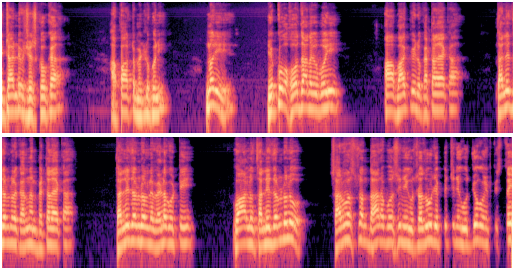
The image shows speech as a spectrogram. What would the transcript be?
ఇట్లాంటివి చేసుకోక అపార్ట్మెంట్లు కొని మరి ఎక్కువ హోదాలకు పోయి ఆ బాకీలు కట్టలేక తల్లిదండ్రులకు అన్నం పెట్టలేక తల్లిదండ్రులను వెళ్ళగొట్టి వాళ్ళు తల్లిదండ్రులు సర్వస్వం ధారపోసి నీకు చదువు చెప్పించి నీకు ఉద్యోగం ఇప్పిస్తే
